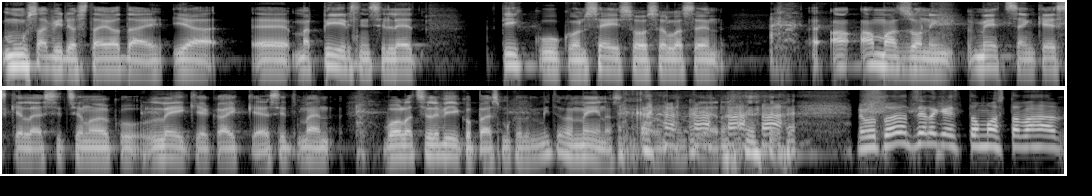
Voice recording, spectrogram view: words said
musavideosta tai jotain. Ja äh, mä piirsin silleen, että tikkuukon seisoo sellaisen A- Amazonin metsän keskellä ja sitten siellä on joku leikki ja kaikkea. Ja sit mä en, voi olla, että sille viikon päässä mä katson, mitä mä meinasin mä. No mutta on selkeästi tuommoista vähän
